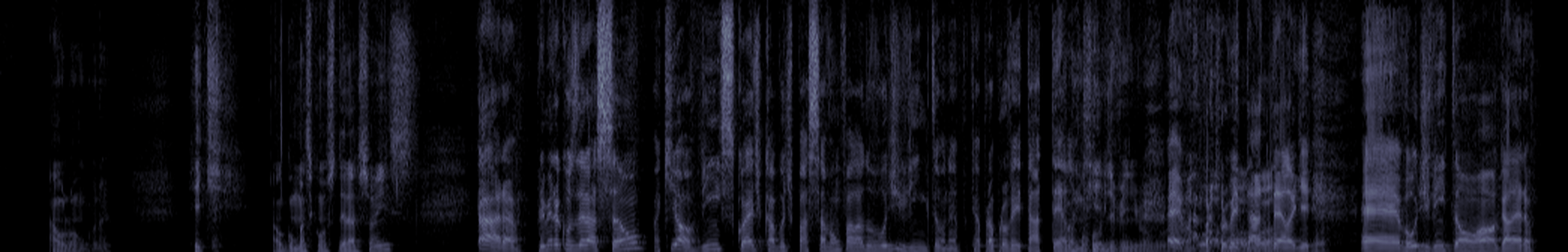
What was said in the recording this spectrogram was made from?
ao longo, né? Rick, algumas considerações? Cara, primeira consideração, aqui ó, Vin Squad acabou de passar, vamos falar do voo de Vin então, né? Porque é pra aproveitar a tela Vamos aqui. vou de vinho, vamos É, Boa, pra aproveitar boa, a boa. tela aqui. Boa. É, vou de Vin então, ó, galera.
